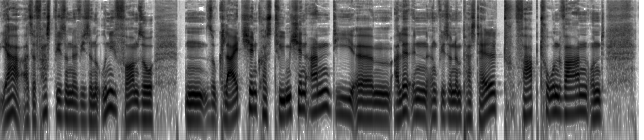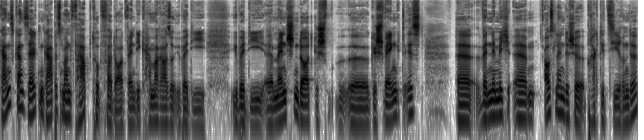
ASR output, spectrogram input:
ja, also fast wie so eine wie so eine Uniform, so mh, so Kleidchen, Kostümchen an, die ähm, alle in irgendwie so einem Pastellfarbton waren und ganz ganz selten gab es mal einen Farbtupfer dort, wenn die Kamera so über die über die äh, Menschen dort geschw äh, geschwenkt ist, äh, wenn nämlich äh, ausländische Praktizierende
